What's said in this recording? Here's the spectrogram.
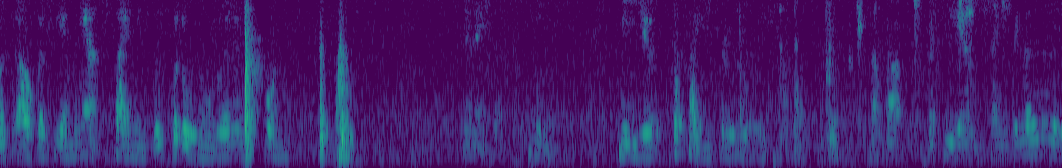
เราจะเอากระเทียมเนี่ยใส่ในซุปกระดูกหมูด้วยนะทุกคนไหนๆก็มีมีเยอะก็ใส่ไปเลย แล้วก็กระเทียมใส่ไปเลย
